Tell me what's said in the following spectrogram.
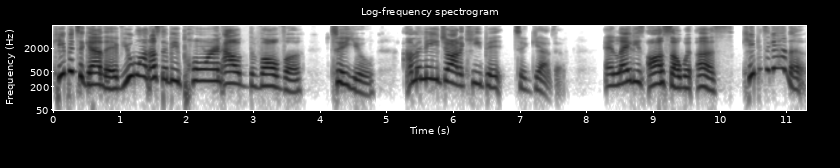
keep it together. If you want us to be pouring out the vulva to you, I'm going to need y'all to keep it together. And ladies, also with us, keep it together.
